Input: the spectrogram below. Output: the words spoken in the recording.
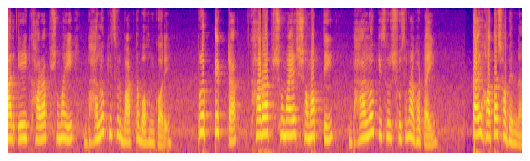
আর এই খারাপ সময়ই ভালো কিছুর বার্তা বহন করে। প্রত্যেকটা খারাপ সময়ের সমাপ্তি ভালো কিছুর সূচনা ঘটায়। তাই হতাশ হবেন না।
